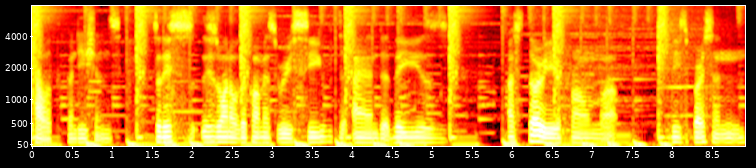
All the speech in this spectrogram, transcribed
health conditions. So this this is one of the comments we received, and there is a story from uh, this person.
